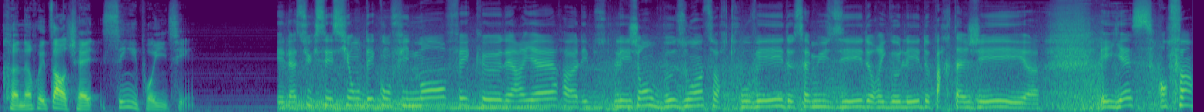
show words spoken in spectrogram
可能会造成新一波疫情。La succession des confinements fait que derrière, les gens ont besoin de se retrouver, de s'amuser, de rigoler, de partager. Et yes, enfin!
